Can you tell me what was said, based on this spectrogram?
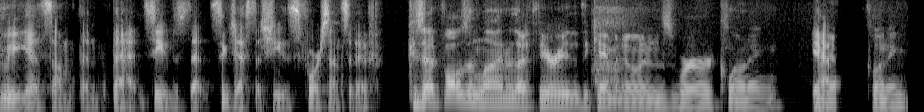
we get something that seems that suggests that she's force sensitive. Because that falls in line with our theory that the Kaminoans were cloning. you know, cloning.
